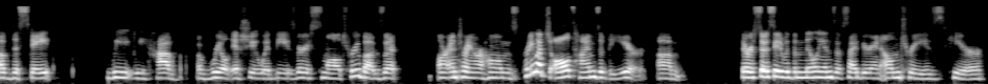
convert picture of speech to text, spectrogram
of the state, we we have a real issue with these very small true bugs that are entering our homes pretty much all times of the year. Um, they're associated with the millions of Siberian elm trees here.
